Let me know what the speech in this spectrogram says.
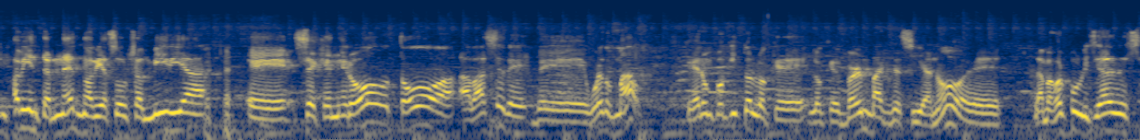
no había internet, no había social media, eh, se generó todo a, base de, word of mouth, que era un poquito lo que, lo que Bernbach decía, ¿no? Eh, la mejor publicidad es,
